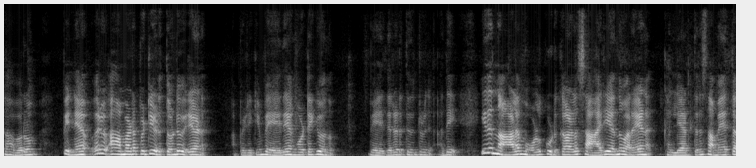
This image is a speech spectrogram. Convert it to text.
കവറും പിന്നെ ഒരു ആമാടപ്പെട്ടി എടുത്തോണ്ട് വരികയാണ്. അപ്പോഴേക്കും വേദ അങ്ങോട്ടേക്ക് വന്നു. വേദന എടുത്തിട്ട് പറഞ്ഞു അതെ ഇത് നാളെ മോൾ കൊടുക്കാനുള്ള സാരിയാന്ന് പറയണം. കല്യാണത്തിന് സമയത്ത്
